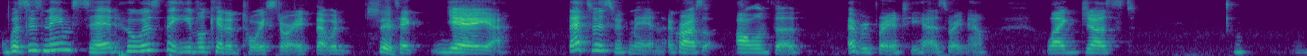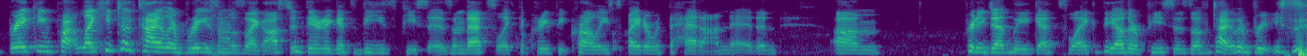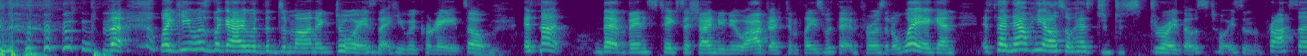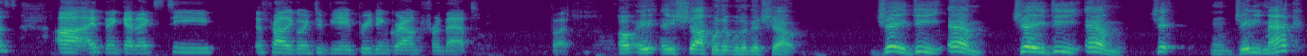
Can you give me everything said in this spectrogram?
was his name Sid? Who was the evil kid in Toy Story that would Sid. take yeah, yeah. That's Vince McMahon across all of the every brand he has right now. Like just breaking part like he took Tyler Breeze and was like Austin Theory gets these pieces and that's like the creepy crawly spider with the head on it and um Pretty Deadly gets like the other pieces of Tyler Breeze. that like he was the guy with the demonic toys that he would create. So Mhm. it's not that Vince takes a shiny new object and plays with it and throws it away again. It's that now he also has to destroy those toys in the process. Uh, I think NXT is probably going to be a breeding ground for that. But Oh, a, a shock with it with a good shout. JDM, JDM, J, mm, JD Mac?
